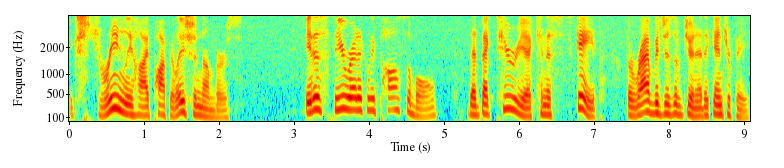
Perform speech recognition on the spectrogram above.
extremely high population numbers. It is theoretically possible that bacteria can escape the ravages of genetic entropy.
